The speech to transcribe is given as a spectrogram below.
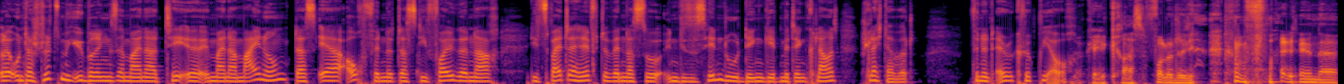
äh, unterstützt mich übrigens in meiner, The äh, in meiner Meinung, dass er auch findet, dass die Folge nach die zweite Hälfte, wenn das so in dieses Hindu-Ding geht mit den Clowns, schlechter wird. Findet Eric Kripke auch. okay, krass. Voll unter die, voll den äh,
